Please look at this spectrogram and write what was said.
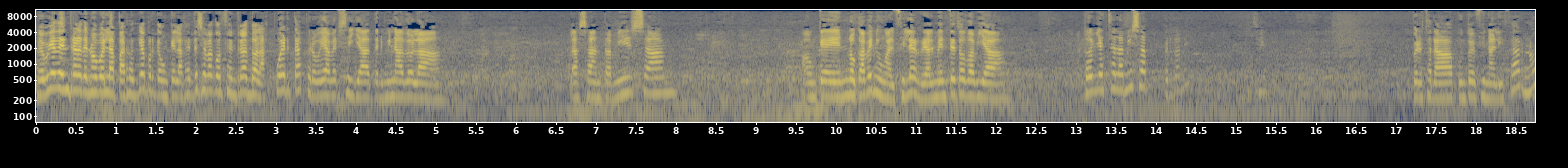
Me voy a adentrar de nuevo en la parroquia porque aunque la gente se va concentrando a las puertas, pero voy a ver si ya ha terminado la, la Santa Misa. Aunque no cabe ni un alfiler, realmente todavía... ¿Todavía está la misa? Perdone. Sí. Pero estará a punto de finalizar, ¿no?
